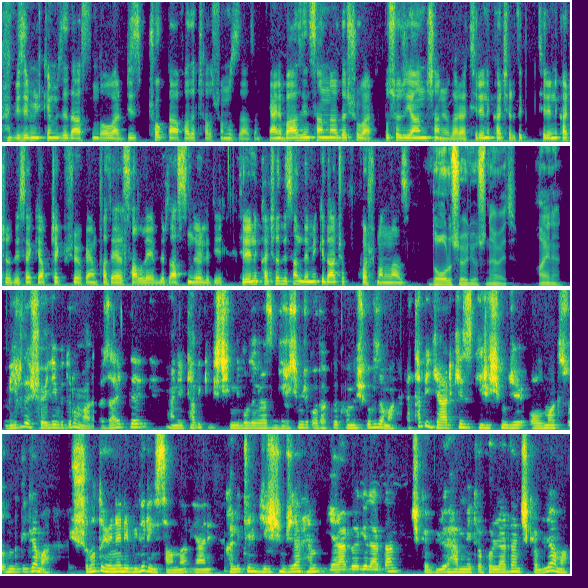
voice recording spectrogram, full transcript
bizim ülkemizde de aslında o var. Biz çok daha fazla çalışmamız lazım. Yani bazı insanlarda şu var. Bu sözü yanlış anlıyorlar. Ya treni kaçırdık. Treni kaçırdıysak yapacak bir şey yok. En fazla el sallayabiliriz. Aslında öyle değil. Treni kaçırdıysan demek ki daha çok koşman lazım. Doğru söylüyorsun evet. Aynen. Bir de şöyle bir durum var. Özellikle hani tabii ki biz şimdi burada biraz girişimcilik odaklı konuşuyoruz ama ya tabii ki herkes girişimci olmak zorunda değil ama şuna da yönelebilir insanlar. Yani kaliteli girişimciler hem yerel bölgelerden çıkabiliyor hem metropollerden çıkabiliyor ama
